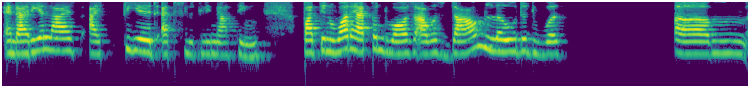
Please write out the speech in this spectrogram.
And I realized I feared absolutely nothing. But then what happened was I was downloaded with um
